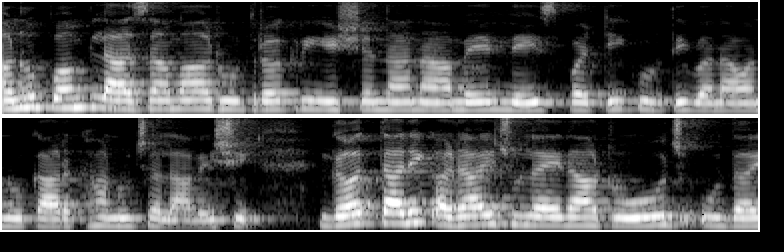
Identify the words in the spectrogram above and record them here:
અનુપમ પ્લાઝામાં રુદ્ર ક્રિએશનના નામે લેસ પટ્ટી કુર્તી બનાવવાનું કારખાનું ચલાવે છે. ગત તારીખ અઢાર જુલાઈના રોજ ઉદય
